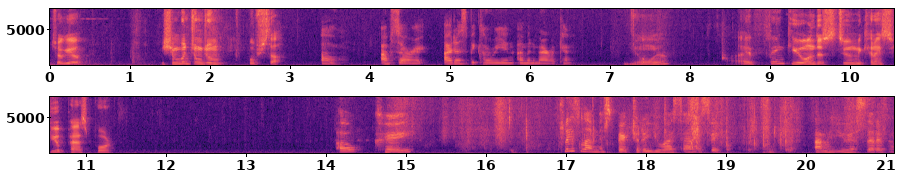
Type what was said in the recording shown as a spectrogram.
저기요. 신분증 좀 봅시다. Oh, I'm sorry. I don't speak Korean. I'm an American. 영어야? I think you understood me. Can I see your passport? Okay. Please let me speak to the U.S. Embassy. I'm a U.S. citizen.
